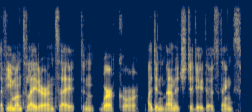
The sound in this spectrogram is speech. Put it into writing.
a few months later and say it didn't work or I didn't manage to do those things?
